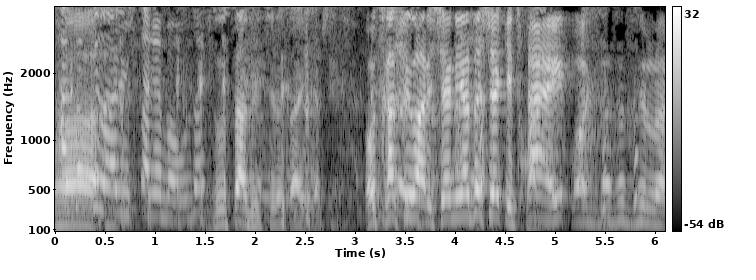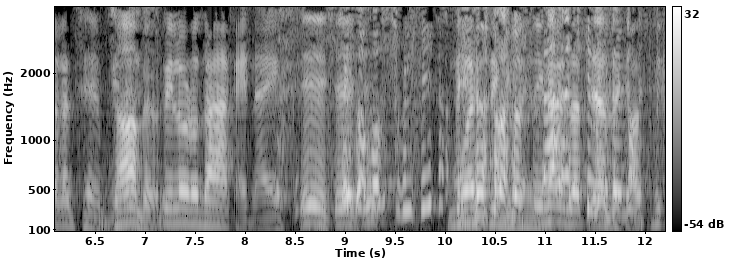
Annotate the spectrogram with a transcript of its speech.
1000 ლარი უსტაღება უნდა. ზუსტად ვიცი რომ წაიღებს. 400 ლარი შენია და შეკითხვა. აი, ყოქსასაცილო რაღაცეები. ძალიან ბევრი. სპილო რო დააყენა ეგ. კი, კი, მოსულია. მოასწინე. სიგნალიზაციაზე ყავს. ტიკ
